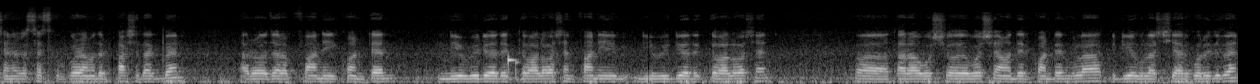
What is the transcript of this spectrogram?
চ্যানেলটা সাবস্ক্রাইব করে আমাদের পাশে থাকবেন। আরও যারা ফানি কন্টেন্ট নিউ ভিডিও দেখতে ভালোবাসেন ফানি নিউ ভিডিও দেখতে ভালোবাসেন তারা অবশ্যই অবশ্যই আমাদের কন্টেন্টগুলো ভিডিওগুলো শেয়ার করে দিবেন,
